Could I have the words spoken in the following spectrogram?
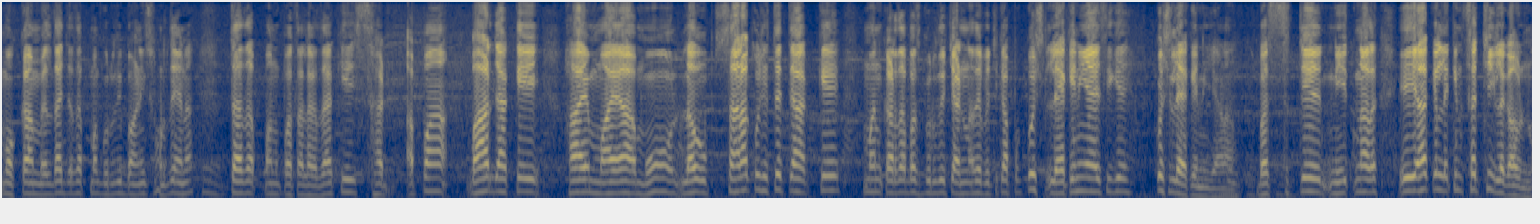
ਮੌਕਾ ਮਿਲਦਾ ਜਦ ਆਪਾਂ ਗੁਰੂ ਦੀ ਬਾਣੀ ਸੁਣਦੇ ਆ ਨਾ ਤਦ ਆਪਾਂ ਨੂੰ ਪਤਾ ਲੱਗਦਾ ਕਿ ਆਪਾਂ ਬਾਹਰ ਜਾ ਕੇ ਹਾਏ ਮਾਇਆ ਮੋਹ ਲਉ ਸਾਰਾ ਕੁਝ ਇੱਥੇ ਤਿਆਗ ਕੇ ਮਨ ਕਰਦਾ ਬਸ ਗੁਰੂ ਦੇ ਚਰਨਾਂ ਦੇ ਵਿੱਚ ਕਿ ਆਪਾਂ ਕੁਝ ਲੈ ਕੇ ਨਹੀਂ ਆਏ ਸੀਗੇ ਕੁਝ ਲੈ ਕੇ ਨਹੀਂ ਜਾਣਾ। ਬਸ ਸੱਚੇ ਨੀਤ ਨਾਲ ਇਹ ਆ ਕਿ ਲੇਕਿਨ ਸੱਚੀ ਲਗਾਉਣ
